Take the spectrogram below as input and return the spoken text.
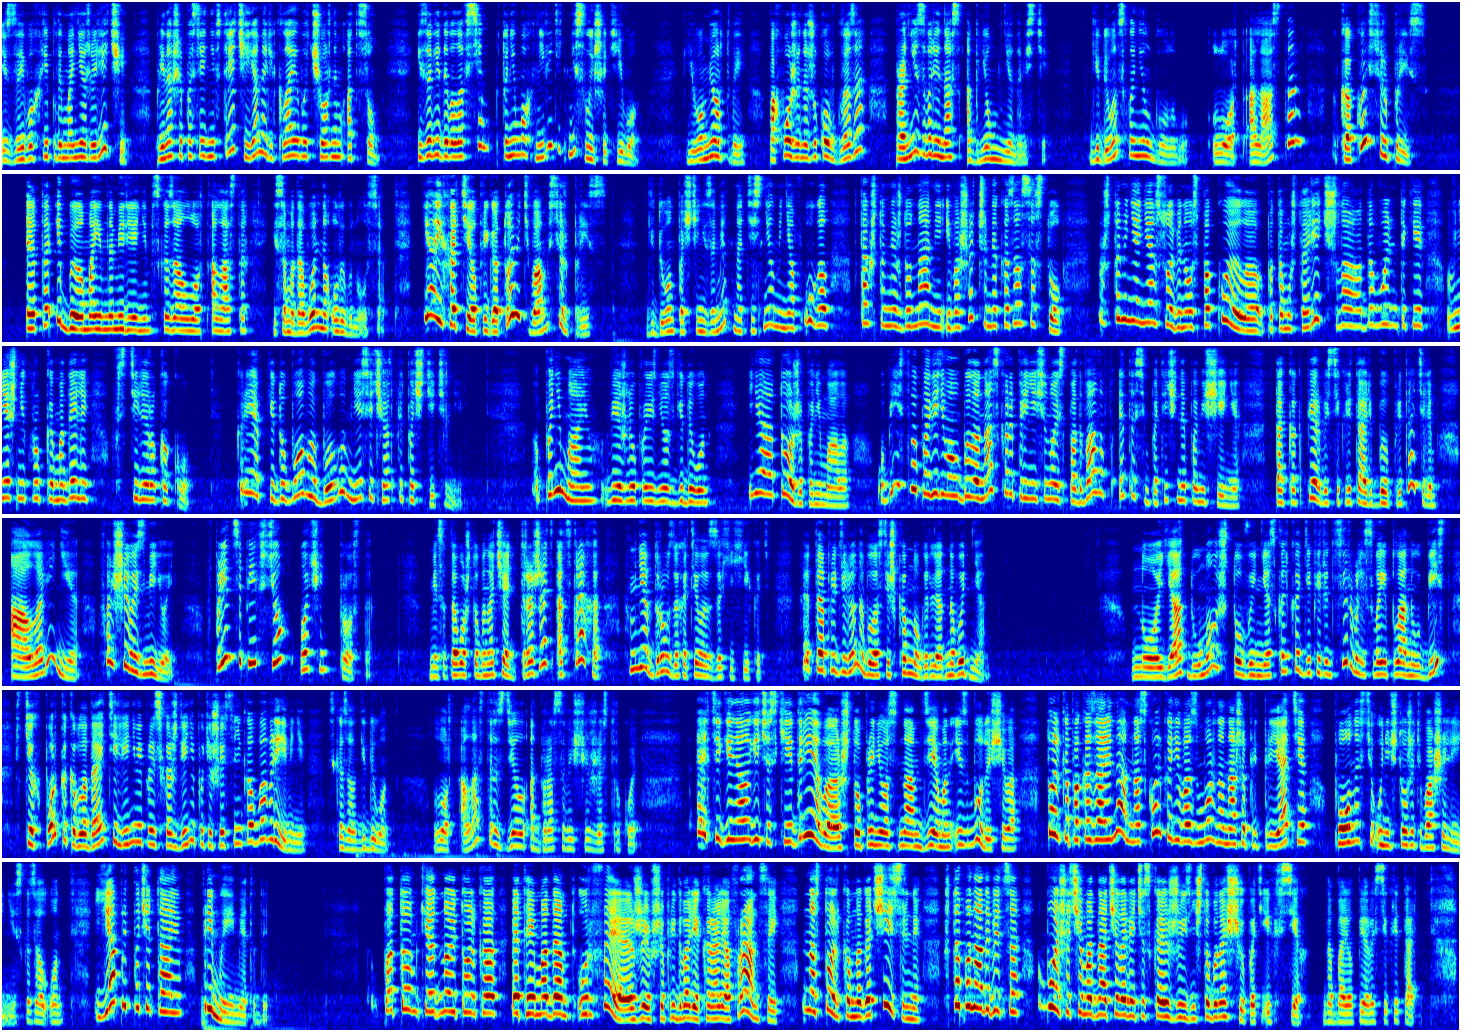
Из-за его хриплой манеры речи при нашей последней встрече я нарекла его черным отцом и завидовала всем, кто не мог ни видеть, ни слышать его. Его мертвые, похожие на жуков глаза, пронизывали нас огнем ненависти. Гидеон склонил голову. «Лорд Аластер? Какой сюрприз!» «Это и было моим намерением», — сказал лорд Аластер и самодовольно улыбнулся. «Я и хотел приготовить вам сюрприз». Гидеон почти незаметно оттеснил меня в угол, так что между нами и вошедшими оказался стол, что меня не особенно успокоило, потому что речь шла о довольно-таки внешней хрупкой модели в стиле рококо. Крепкий дубовый был бы мне сейчас предпочтительней. «Понимаю», — вежливо произнес Гидеон. «Я тоже понимала. Убийство, по-видимому, было наскоро перенесено из подвалов в это симпатичное помещение, так как первый секретарь был предателем, а Лавиния — фальшивой змеей. В принципе, все очень просто. Вместо того, чтобы начать дрожать от страха, мне вдруг захотелось захихикать. Это определенно было слишком много для одного дня. Но я думал, что вы несколько дифференцировали свои планы убийств с тех пор, как обладаете линиями происхождения путешественников во времени, сказал Гидеон. Лорд Аластер сделал отбрасывающий жест рукой. Эти генеалогические древа, что принес нам демон из будущего, только показали нам, насколько невозможно наше предприятие полностью уничтожить ваши линии, сказал он. Я предпочитаю прямые методы. Потомки одной только этой мадам Урфе, жившей при дворе короля Франции, настолько многочисленны, что понадобится больше, чем одна человеческая жизнь, чтобы нащупать их всех, добавил первый секретарь.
